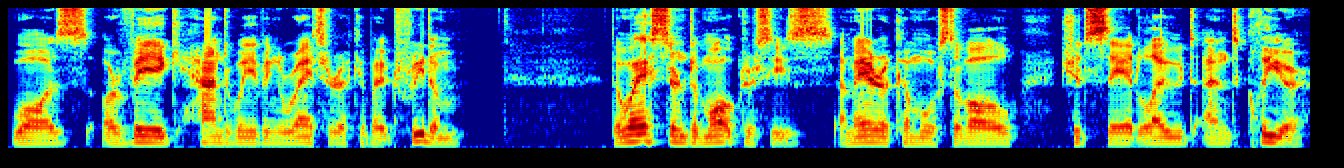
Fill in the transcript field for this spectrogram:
was, or vague hand waving rhetoric about freedom. The Western democracies, America most of all, should say it loud and clear.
